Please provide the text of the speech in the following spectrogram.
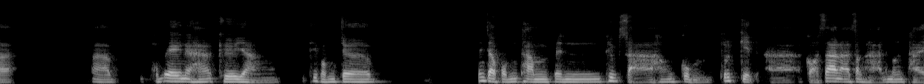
าอ่าผมเองนะฮะคืออย่างที่ผมเจอเนื่องจากผมทำเป็นที่ปรึกษาของกลุ่มธุรกิจอ่าก่อสร้างอสังหาในเมืองไทย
